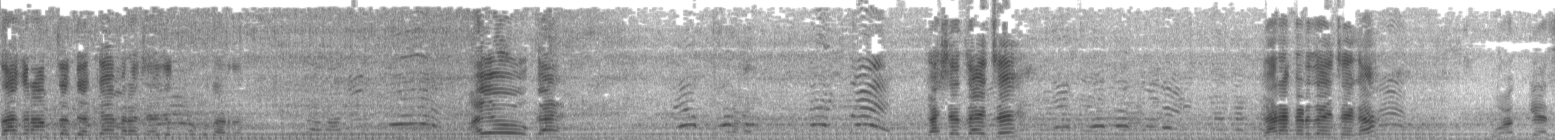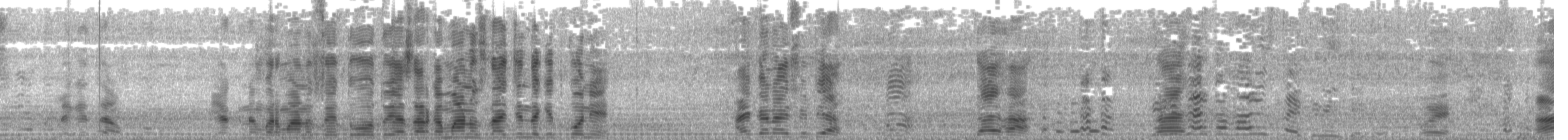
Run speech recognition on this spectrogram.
सागर आमचा त्या कॅमेराच्या ह्याच्यात फोटो काढ. अयो काय? कशात जायचंय? घराकडे जायचंय का? ओके लगेच जाऊ. एक नंबर माणूस आहे तू. तू यासारखा माणूस नाही. जिंदगीत कोणी आहे का नाही सुट्या? काय हा. हा?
